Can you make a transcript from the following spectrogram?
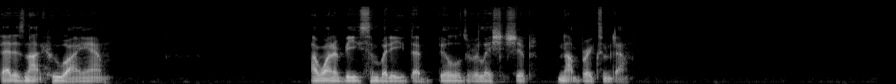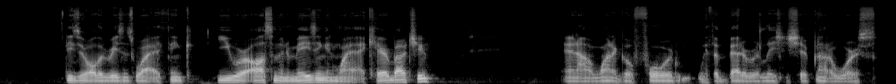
That is not who I am. I want to be somebody that builds relationships, not breaks them down. These are all the reasons why I think you are awesome and amazing and why I care about you. And I want to go forward with a better relationship, not a worse.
